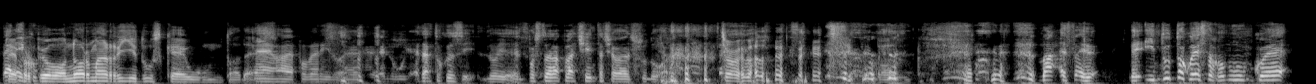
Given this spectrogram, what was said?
beh, è ecco- proprio Norman Reedus che è unto adesso. Eh, vabbè, poverino, è, è lui, è dato così. Lui, al posto della placenta c'aveva il sudore. Sì, che bello. Ma eh, in tutto questo, comunque,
